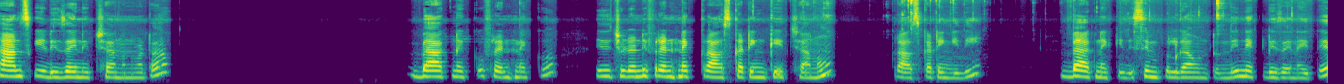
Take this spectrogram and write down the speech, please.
హ్యాండ్స్కి డిజైన్ ఇచ్చాను అనమాట బ్యాక్ నెక్ ఫ్రంట్ నెక్. ఇది చూడండి ఫ్రంట్ నెక్ క్రాస్ కటింగ్కి ఇచ్చాను. క్రాస్ కటింగ్ ఇది. బ్యాక్ నెక్ ఇది సింపుల్గా ఉంటుంది నెక్ డిజైన్ అయితే.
